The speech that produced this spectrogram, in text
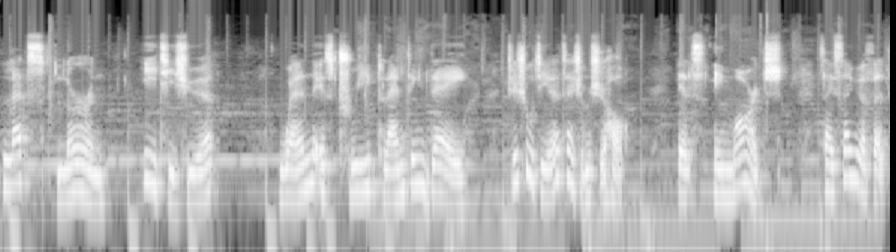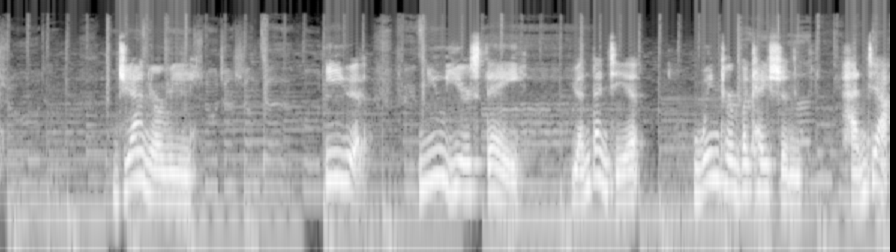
Let's learn，一起学。When is tree planting day？植树节在什么时候？It's in March， 在三月份。January，一月， New Year's Day，元旦节；Winter Vacation，寒假；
